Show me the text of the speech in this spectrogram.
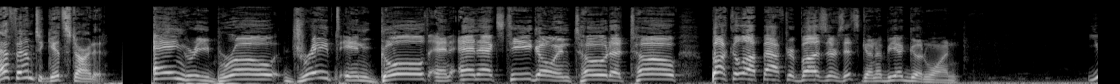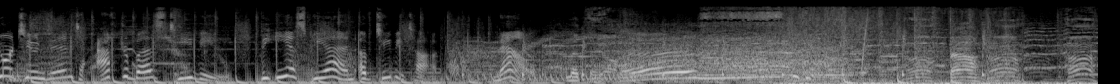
anchor.fm FM to get started. Angry Bro, draped in gold, and NXT going toe to toe. Buckle up after buzzers, it's gonna be a good one. You're tuned in to AfterBuzz TV, the ESPN of TV talk. Now, let the buzz begin.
